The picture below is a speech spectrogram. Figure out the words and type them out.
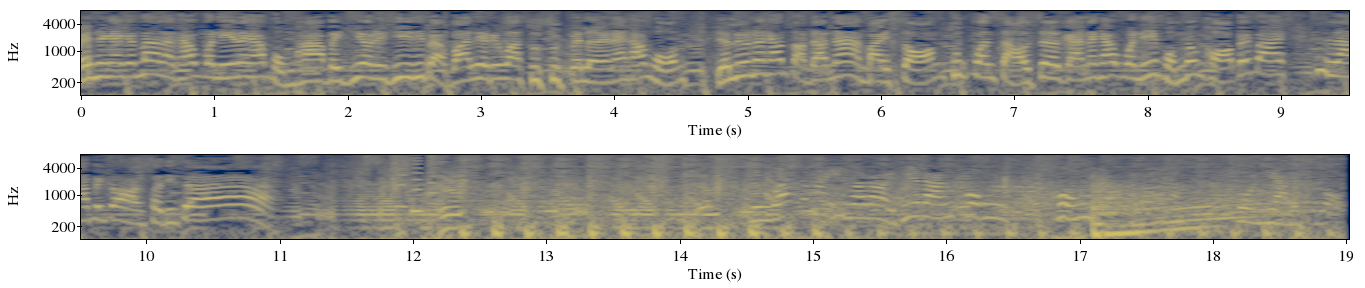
เป็นยังไงกันบ้างล่ะครับ วันนี้นะครับผมพาไปเที่ยวในที่ที่แบบว่าเรียกได้ว่าสุดๆไปเลยนะครับผมอย่าลืมนะครับสัปดาห์หน้าบ่ายสองทุกวันเสาร์เจอกันนะครับ วันนี้ผมต้องขอบ๊ายบายลาไปก่อน สวัสดีจ้าหรือว่าจะมาอิ่มอร่อยที่ร้านคงคงโคนยังหลบ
